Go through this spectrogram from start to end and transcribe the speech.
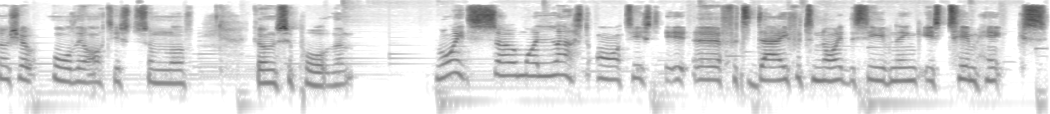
Go show all the artists some love. Go and support them. Right, so my last artist uh, for today, for tonight, this evening, is Tim Hicks.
